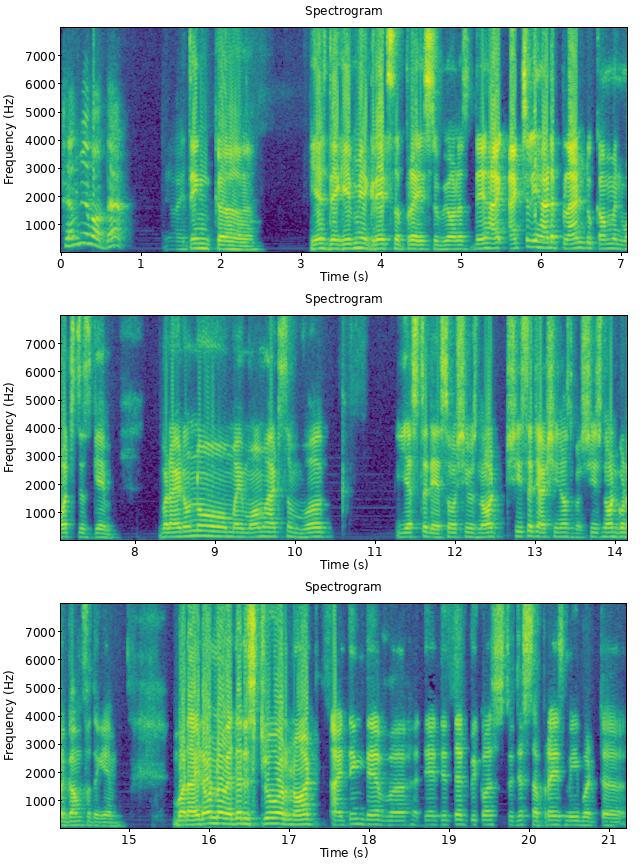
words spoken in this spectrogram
Tell me about that. I think uh, yes, they gave me a great surprise. To be honest, they ha- actually had a plan to come and watch this game, but I don't know. My mom had some work yesterday, so she was not. She said yeah, she knows, but she's not going to come for the game but I don't know whether it's true or not. I think they've uh, they did that because to just surprise me, but uh,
